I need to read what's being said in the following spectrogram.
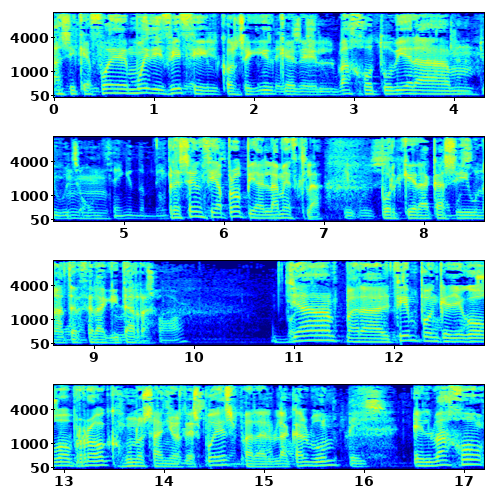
Así que fue muy difícil conseguir que el bajo tuviera mm, presencia propia en la mezcla, porque era casi una tercera guitarra. Ya para el tiempo en que llegó Bob Rock, unos años después, para el Black Album, el bajo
